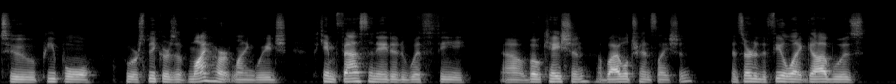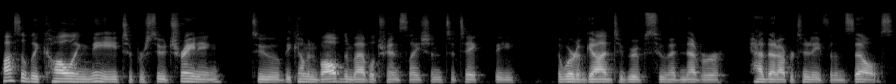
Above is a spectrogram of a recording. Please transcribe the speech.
to people who were speakers of my heart language, became fascinated with the uh, vocation of Bible translation, and started to feel like God was possibly calling me to pursue training to become involved in Bible translation, to take the, the Word of God to groups who had never had that opportunity for themselves.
